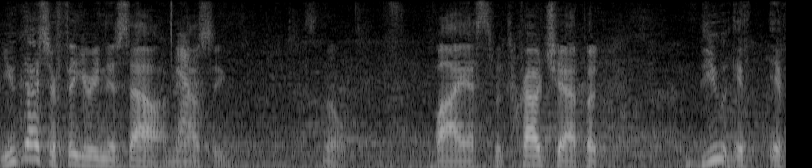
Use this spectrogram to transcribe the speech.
You guys are figuring this out. I mean, Yeah. obviously, it's no bias with crowd chat, but you, if, if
